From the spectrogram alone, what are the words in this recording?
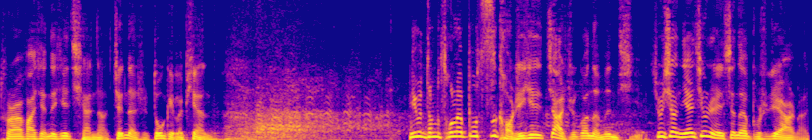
突然发现那些钱呢，真的是都给了骗子，因为他们从来不思考这些价值观的问题。就像年轻人现在不是这样的，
